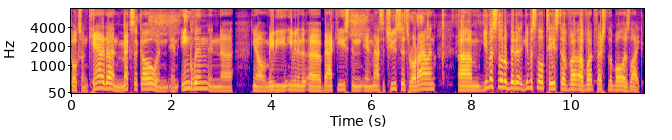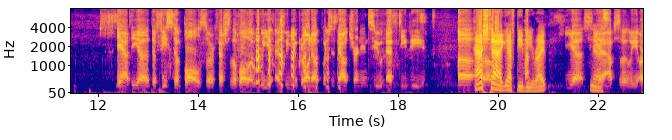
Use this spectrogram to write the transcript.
folks in Canada and Mexico and, and England and uh, you know maybe even in the uh, back east in, in Massachusetts, Rhode Island. Um, give us a little bit, of, give us a little taste of, uh, of what Festa de Bola is like. Yeah, the uh, the Feast of Balls or Festa de Bola, we as we knew growing up, which is now turned into FDB. Uh, Hashtag FDB, right? Yes, Yes. yeah, absolutely. Or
